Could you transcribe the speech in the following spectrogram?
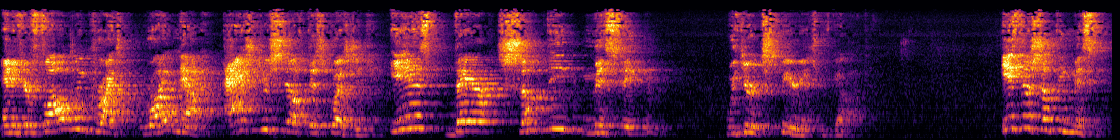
and if you're following Christ right now, ask yourself this question Is there something missing with your experience with God? Is there something missing?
